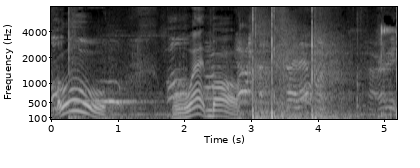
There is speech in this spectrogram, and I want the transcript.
Ooh. Oh. Wet ball. Try that one. All right.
